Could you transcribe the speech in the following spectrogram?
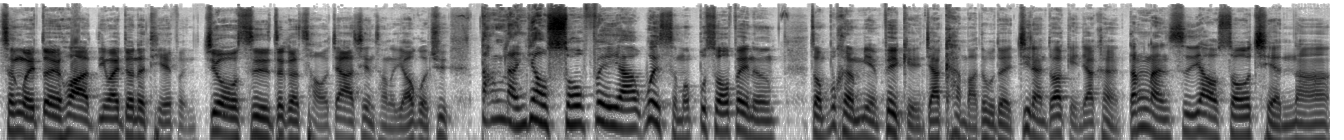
称为对话另外一端的铁粉，就是这个吵架现场的摇滚区，当然要收费呀、为什么不收费呢？总不可能免费给人家看吧，对不对？既然都要给人家看，当然是要收钱呐、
